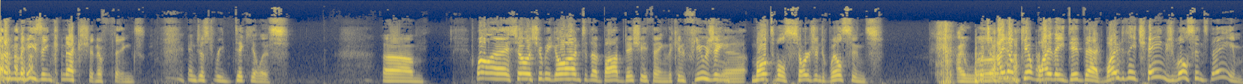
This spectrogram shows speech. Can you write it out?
an amazing connection of things, and just ridiculous. Um, well, uh, so should we go on to the Bob Dishy thing, the confusing Yeah. multiple Sergeant Wilsons, I which. I don't get why they did that. Why did they change Wilson's name?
